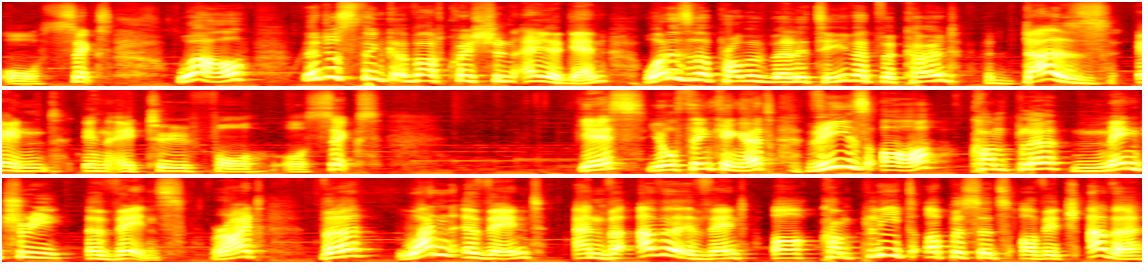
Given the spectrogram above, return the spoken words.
or 6? Well, let's just think about question A again. What is the probability that the code does end in a 2, 4, or 6? Yes, you're thinking it. These are complementary events, right? The one event and the other event are complete opposites of each other,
